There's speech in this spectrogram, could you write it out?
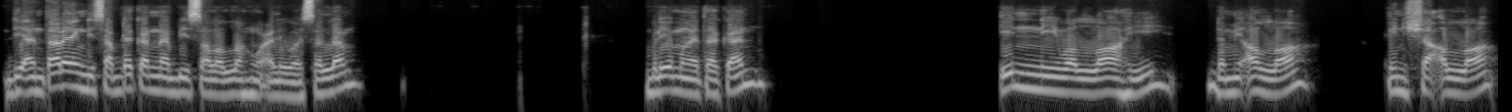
Di antara yang disabdakan Nabi Shallallahu Alaihi Wasallam, beliau mengatakan, Inni wallahi demi Allah, insya Allah,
